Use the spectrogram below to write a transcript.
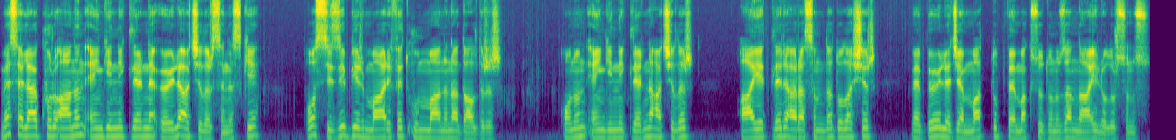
Mesela Kur'an'ın enginliklerine öyle açılırsınız ki, o sizi bir marifet ummanına daldırır. Onun enginliklerine açılır, ayetleri arasında dolaşır ve böylece matlup ve maksudunuza nail olursunuz.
